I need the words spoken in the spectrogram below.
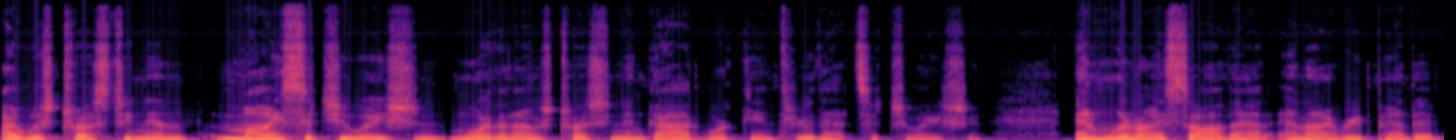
I was trusting in my situation more than I was trusting in God working through that situation. And when I saw that and I repented,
